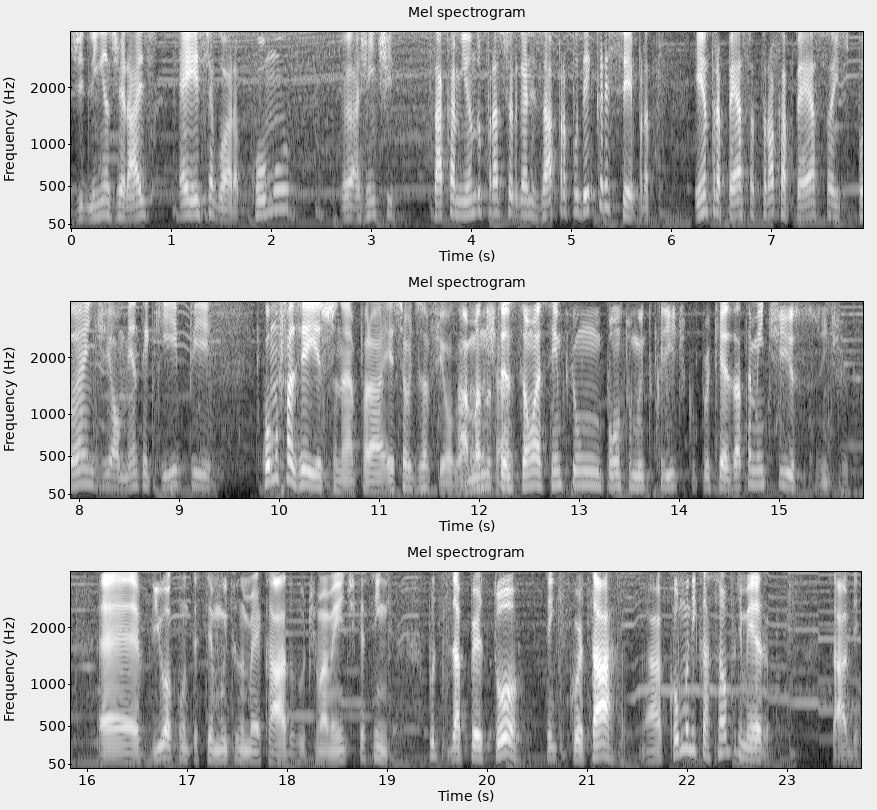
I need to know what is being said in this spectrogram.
de linhas gerais é esse agora. Como a gente está caminhando para se organizar para poder crescer, para entra peça, troca peça, expande, aumenta a equipe. Como fazer isso, né? Para esse é o desafio agora. A manutenção é sempre um ponto muito crítico porque é exatamente isso. A gente é, viu acontecer muito no mercado ultimamente que assim, putz, apertou, tem que cortar. A comunicação é o primeiro, sabe?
